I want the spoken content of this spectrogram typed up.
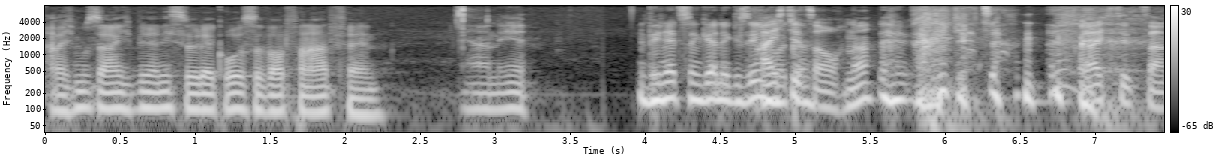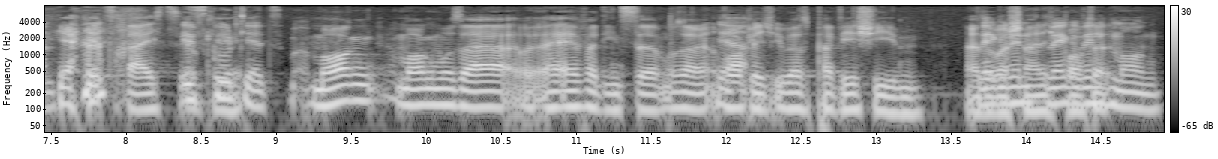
Aber ich muss sagen, ich bin ja nicht so der große Wort von Art-Fan. Ja, nee. Wen hättest du denn gerne gesehen Reicht heute? jetzt auch, ne? Reicht jetzt. Reicht jetzt an. Ja, jetzt reicht's. Ist gut jetzt. Morgen, morgen muss er äh, Helferdienste, muss er Ja. Roglic übers Pavé schieben. Also wer gewinnt, wahrscheinlich wer braucht, gewinnt er, morgen?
